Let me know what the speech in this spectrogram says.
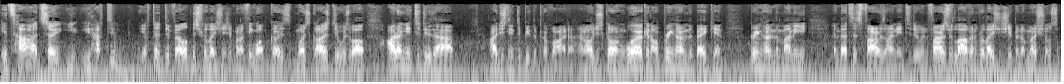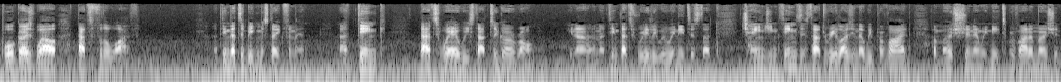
it's hard. So you, you have to you have to develop this relationship. And I think what guys most guys do as well, I don't need to do that. I just need to be the provider. And I'll just go and work and I'll bring home the bacon, bring home the money, and that's as far as I need to do. And as far as love and relationship and emotional support goes, well, that's for the wife. I think that's a big mistake for men. I think that's where we start to go wrong, you know. And I think that's really where we need to start changing things and start realizing that we provide emotion and we need to provide emotion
